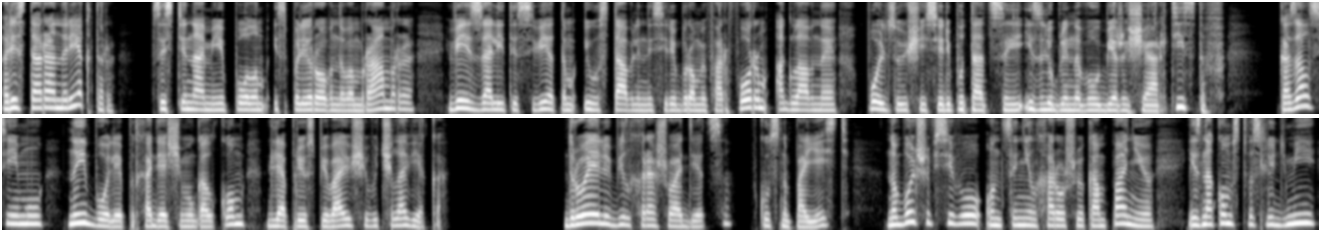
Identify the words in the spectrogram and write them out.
Ресторан «Ректор» — со стенами и полом из полированного мрамора, весь залитый светом и уставленный серебром и фарфором, а главное, пользующийся репутацией излюбленного убежища артистов, казался ему наиболее подходящим уголком для преуспевающего человека. Друэ любил хорошо одеться, вкусно поесть, но больше всего он ценил хорошую компанию и знакомство с людьми,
